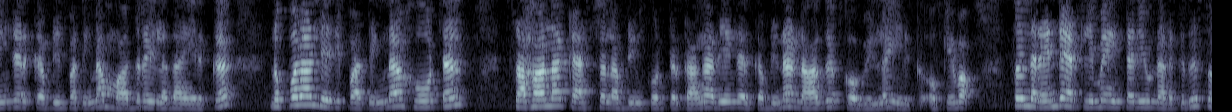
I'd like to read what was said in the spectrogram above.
எங்கே இருக்குது அப்படின்னு பார்த்தீங்கன்னா மதுரையில் தான் இருக்குது முப்பதாம் தேதி பார்த்தீங்கன்னா ஹோட்டல் சஹானா கேஸ்டல் அப்படின்னு கொடுத்துருக்காங்க. அது எங்கே இருக்குது அப்படின்னா நாகர்கோவிலில் இருக்குது ஓகேவா ஸோ இந்த ரெண்டு இடத்துலையுமே இன்டர்வியூ நடக்குது. ஸோ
